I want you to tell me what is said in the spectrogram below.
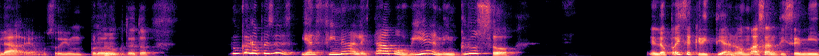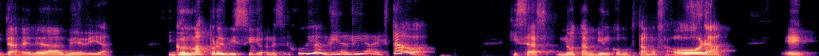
la digamos, soy un producto de todo. Nunca lo pensé. Y al final estábamos bien, incluso en los países cristianos más antisemitas de la Edad Media y con más prohibiciones, el judío al día al día estaba. Quizás no tan bien como estamos ahora, eh,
